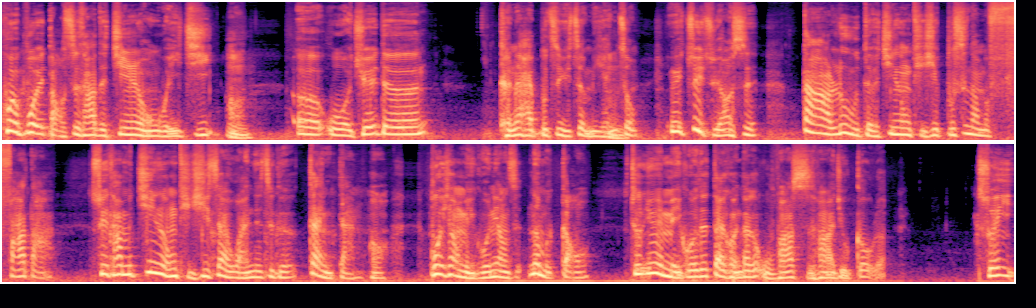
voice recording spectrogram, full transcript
会不会导致它的金融危机？啊？呃，我觉得可能还不至于这么严重，因为最主要是大陆的金融体系不是那么发达，所以他们金融体系在玩的这个杠杆哦，不会像美国那样子那么高，就因为美国的贷款大概五趴十趴就够了，所以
